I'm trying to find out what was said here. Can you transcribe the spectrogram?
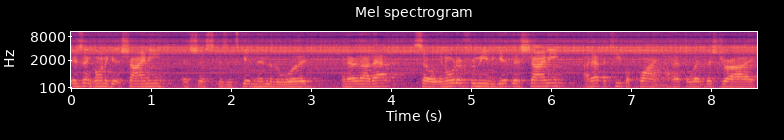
isn't going to get shiny. It's just because it's getting into the wood and everything like that. So in order for me to get this shiny, I'd have to keep applying. I'd have to let this dry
